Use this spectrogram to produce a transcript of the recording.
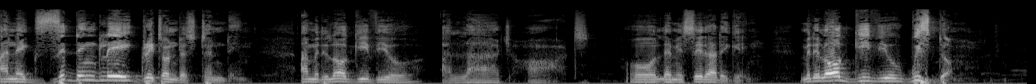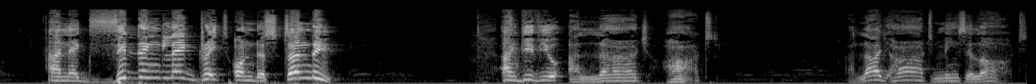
and exceedingly great understanding. And may the Lord give you a large heart. Oh, let me say that again. May the Lord give you wisdom and exceedingly great understanding and give you a large heart. A large heart means a lot.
